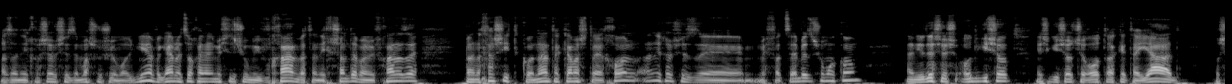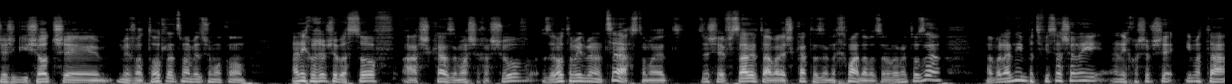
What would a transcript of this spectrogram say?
אז אני חושב שזה משהו שהוא מרגיע וגם לצורך העניין אם יש איזשהו מבחן ואתה נכשלת במבחן הזה בהנחה שהתכוננת כמה שאתה יכול אני חושב שזה מפצה באיזשהו מקום. אני יודע שיש עוד גישות יש גישות שרואות רק את היעד או שיש גישות שמוותרות לעצמם באיזשהו מקום. אני חושב שבסוף ההשקעה זה מה שחשוב זה לא תמיד מנצח זאת אומרת זה שהפסדת אבל השקעת זה נחמד אבל זה לא באמת עוזר אבל אני בתפיסה שלי אני חושב שאם אתה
